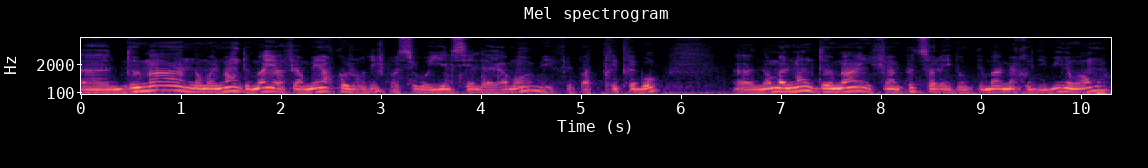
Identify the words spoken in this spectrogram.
Euh, demain, normalement, demain, il va faire meilleur qu'aujourd'hui. Je ne sais pas si vous voyez le ciel derrière moi, mais il ne fait pas très très beau. Euh, normalement, demain, il fait un peu de soleil. Donc demain, mercredi 8 novembre,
